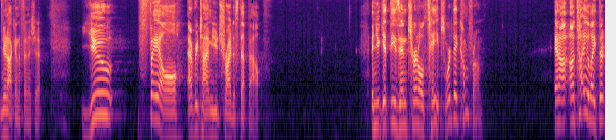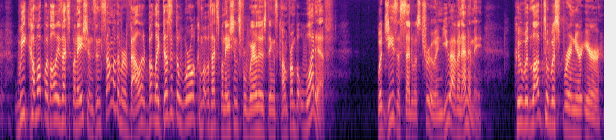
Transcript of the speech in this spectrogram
you're not going to finish it. You fail every time you try to step out. And you get these internal tapes. Where'd they come from? And I'll, I'll tell you, like, we come up with all these explanations, and some of them are valid, but like, doesn't the world come up with explanations for where those things come from? But what if what Jesus said was true, and you have an enemy who would love to whisper in your ear,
